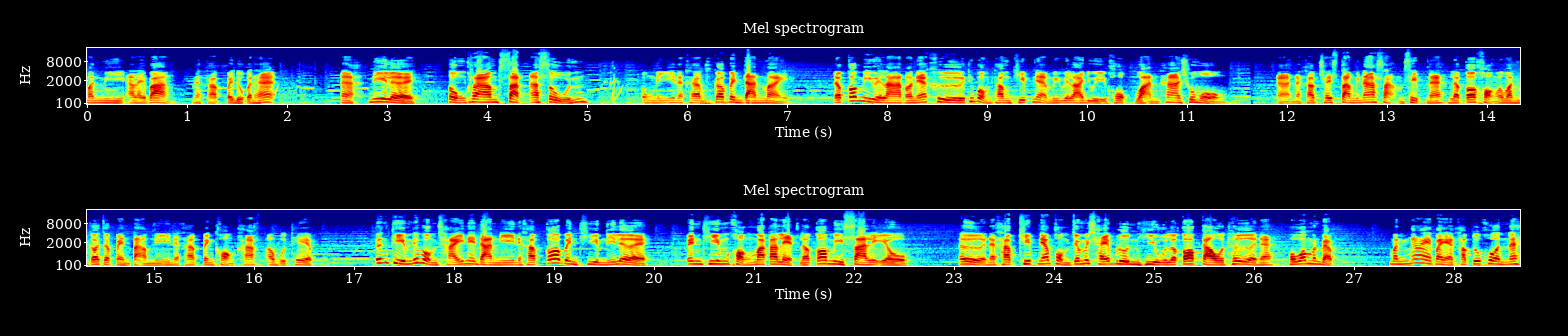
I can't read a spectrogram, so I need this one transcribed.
มันมีอะไรบ้างนะครับไปดูกันฮะอะนี่เลยสงครามสัตว์อสูรตรงนี้นะครับก็เป็นดันใหม่ แล้วก็มีเวลาตอนนี้คือที่ผมทำคลิปเนี่ยมีเวลาอยู่อีก 6 วัน 5 ชั่วโมง อ่านะครับใช้สตามิน่า30 นะ แล้วก็ของรางวัลก็จะเป็นตามนี้นะครับ เป็นของคราฟอาวุธเทพ ซึ่งทีมที่ผมใช้ในดันนี้นะครับ ก็เป็นทีมนี้เลย เป็นทีมของมาร์กาเร็ตแล้วก็มีซาริเอลเออนะครับ คลิปนี้ผมจะไม่ใช้บลูนฮิลแล้วก็เกาเทอร์นะ เพราะว่ามันแบบมันง่ายไปอะครับทุกคนนะ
